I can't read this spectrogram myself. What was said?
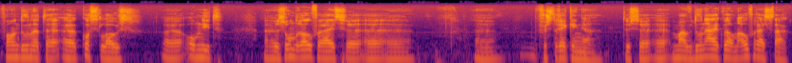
Van we doen het eh, eh, kosteloos eh, om niet eh, zonder overheidsverstrekkingen. verstrekkingen. dus, eh, eh, maar we doen eigenlijk wel een overheidstaak.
